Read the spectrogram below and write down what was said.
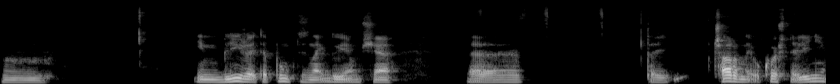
Hmm. Im bliżej te punkty znajdują się e, tej czarnej, ukośnej linii,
